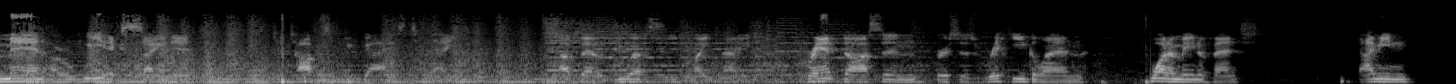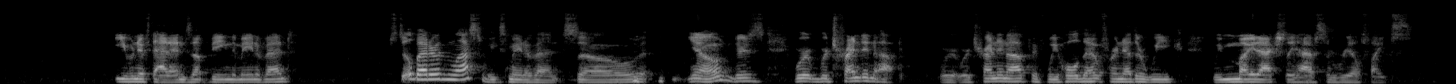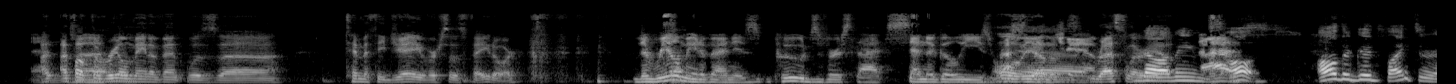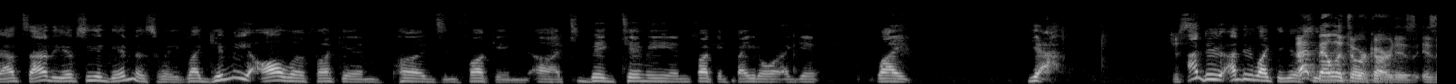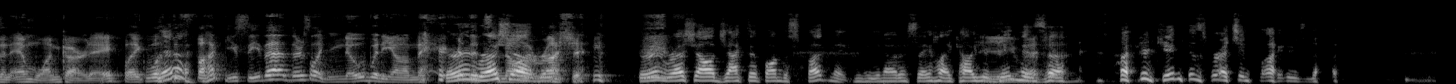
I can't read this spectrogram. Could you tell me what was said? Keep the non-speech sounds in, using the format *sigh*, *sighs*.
man, are we excited to talk to you guys tonight about UFC Fight Night. Grant Dawson versus Ricky Glenn. What a main event. I mean, even if that ends up being the main event, still better than last week's main event. So, *laughs* you know, there's we're we're trending up. We're we're trending up. If we hold out for another week, we might actually have some real fights. I, And, I thought the uh, real main event was uh, Timothy J versus Fedor. *laughs* the real main event is Poods versus that Senegalese Oh yeah, champ. wrestler. No, yeah. I mean, That's- all, all the good fights are outside the UFC again this week. Like, give me all the fucking Puds and fucking uh, T- Big Timmy and fucking Fedor again. Like, yeah, just I do. I do like the UFC. that Bellator card is is an M1 card, eh? Like what Yeah. the fuck? You see that? There's like nobody on there They're in *laughs* that's Russia, not they're- Russian. *laughs* They're in Russia, all jacked up on the Sputnik. You know what I'm saying? Like, all you're You getting is uh, betcha. *laughs* all you're getting is Russian fighters. Now.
